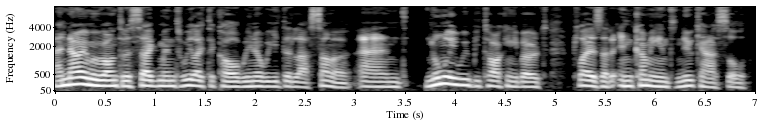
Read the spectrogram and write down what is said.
And now we move on to the segment we like to call We Know What You Did Last Summer. And normally we'd be talking about players that are incoming into Newcastle,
